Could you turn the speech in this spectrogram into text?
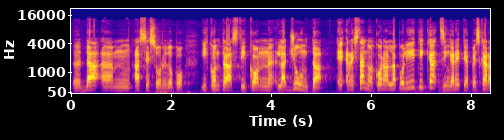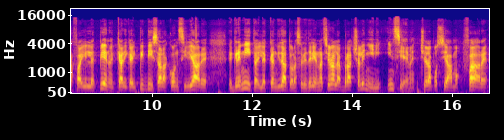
eh, da um, assessore dopo i contrasti con la Giunta. E restando ancora alla politica, Zingaretti a Pescara fa il pieno e carica il PD, sala consigliare Gremita, il candidato alla segreteria nazionale, abbraccia Legnini, insieme ce la possiamo fare.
